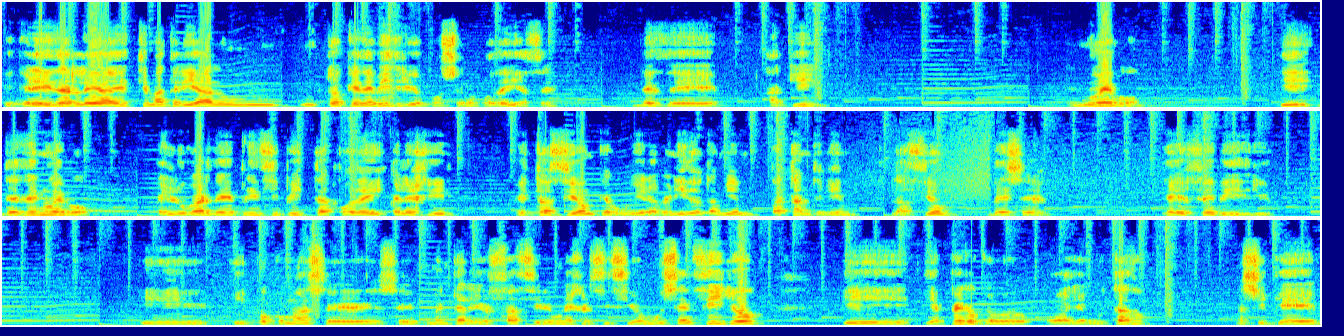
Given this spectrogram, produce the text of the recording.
Si queréis darle a este material un, toque de vidrio, pues se lo podéis hacer. Desde aquí, nuevo, y desde nuevo, en lugar de principista, podéis elegir esta opción que hubiera venido también bastante bien, la opción F vidrio. Y, poco más se, se es fácil, es un ejercicio muy sencillo y, espero que os, haya gustado. Así que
